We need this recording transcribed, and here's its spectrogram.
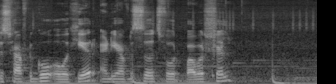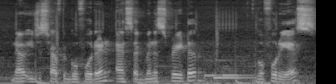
Just have to go over here and you have to search for PowerShell. Now you just have to go for run as administrator go for yes.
